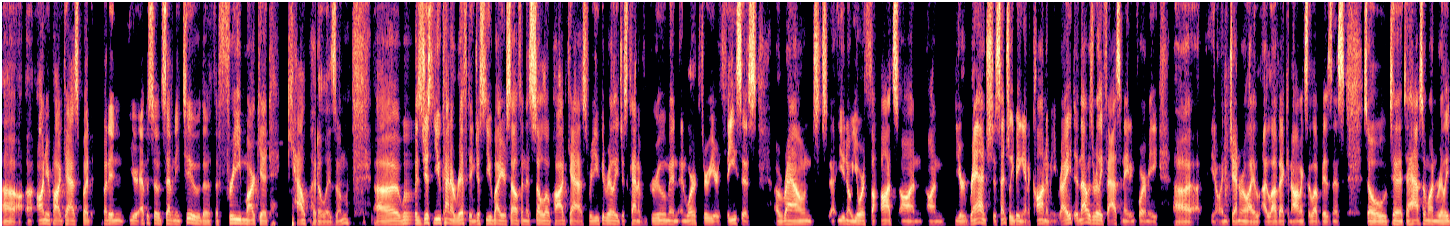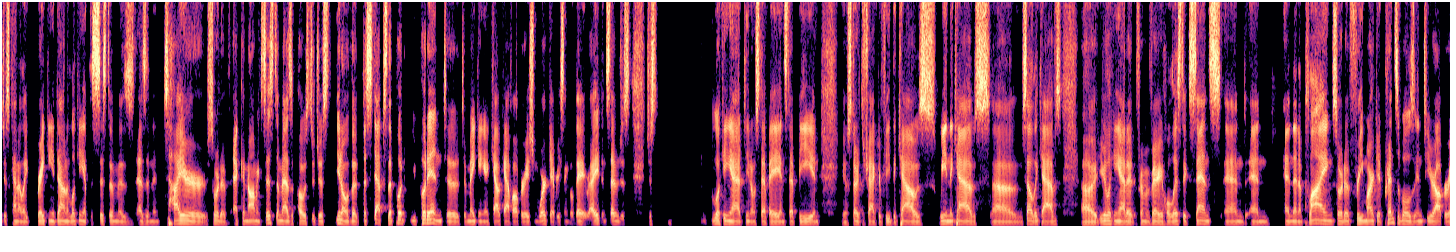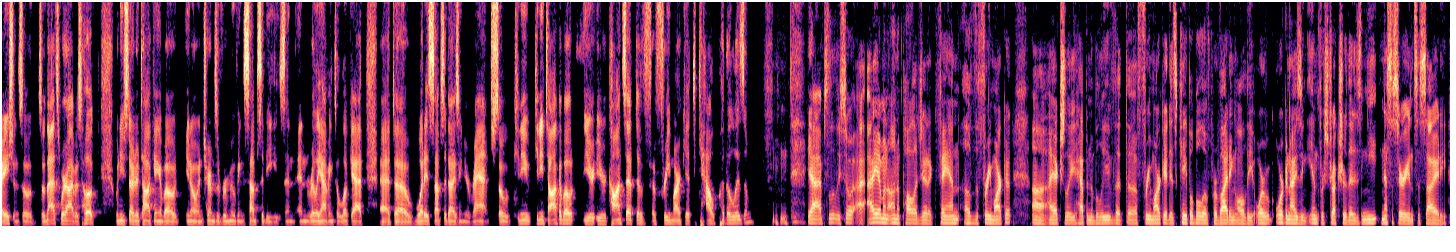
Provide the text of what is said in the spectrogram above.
uh, uh on your podcast, but but in your episode 72, the the free market capitalism uh, was just you kind of riffing, just you by yourself in this solo podcast where you could really just kind of groom and, and work through your thesis around uh, you know your thoughts on on your ranch essentially being an economy right? And that was really fascinating for me uh, you know in general I, I love economics i love business. So to to have someone really just kind of like breaking it down and looking at the system as as an entire sort of economic system as opposed to just you know the the steps that put you put into to making a cow calf operation work every single day right? Instead of just just looking at you know step A and step B, and you know start the tractor, feed the cows, wean the calves, uh, sell the calves. Uh, you're looking at it from a very holistic sense, and and and then applying sort of free market principles into your operation. So, so that's where I was hooked when you started talking about, you know, in terms of removing subsidies and, and really having to look at, at uh, what is subsidizing your ranch. So can you, can you talk about your, your concept of, of free market capitalism? yeah, absolutely. So I, I, am an unapologetic fan of the free market. Uh, I actually happen to believe that the free market is capable of providing all the or- organizing infrastructure that is neat, necessary in society.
